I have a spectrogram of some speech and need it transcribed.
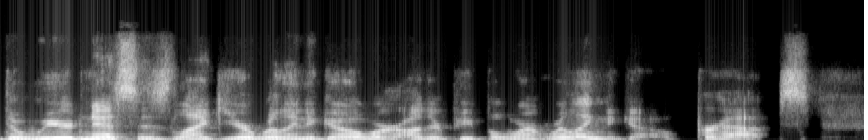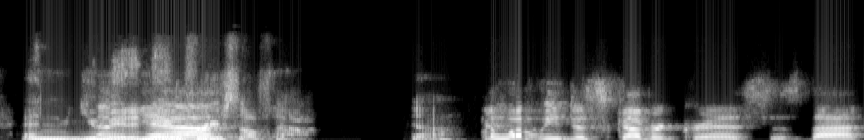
The weirdness is like you're willing to go where other people weren't willing to go, perhaps. And you Uh, made a name for yourself now. Yeah. And what we discovered, Chris, is that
